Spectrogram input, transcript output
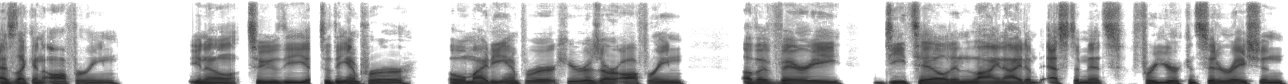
as like an offering, you know, to the to the emperor, Almighty Emperor, here is our offering of a very detailed and line item estimates for your consideration,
